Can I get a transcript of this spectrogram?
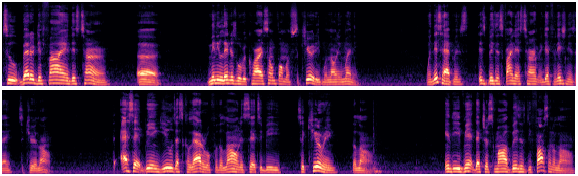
To better define this term, uh, many lenders will require some form of security when loaning money. When this happens, this business finance term and definition is a secured loan. The asset being used as collateral for the loan is said to be securing the loan. In the event that your small business defaults on the loan,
